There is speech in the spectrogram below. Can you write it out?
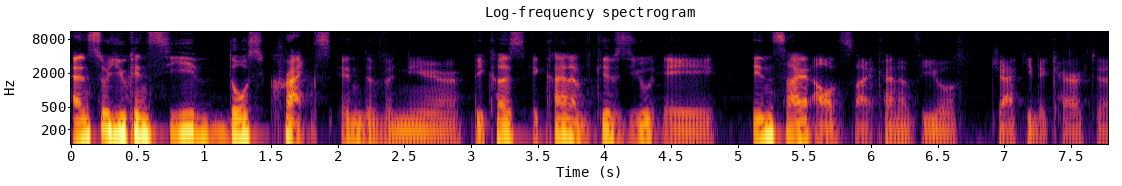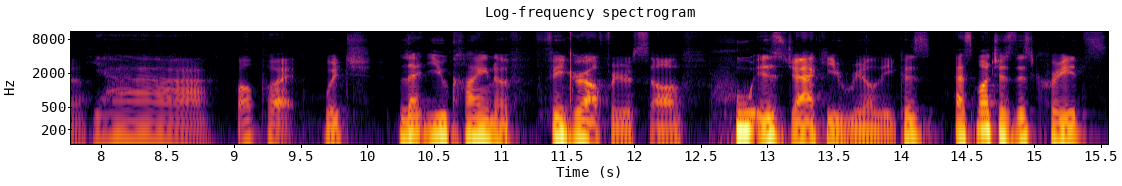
And so you can see those cracks in the veneer because it kind of gives you a inside outside kind of view of Jackie the character, Yeah. Well put. which let you kind of figure out for yourself who is Jackie really. Because as much as this creates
